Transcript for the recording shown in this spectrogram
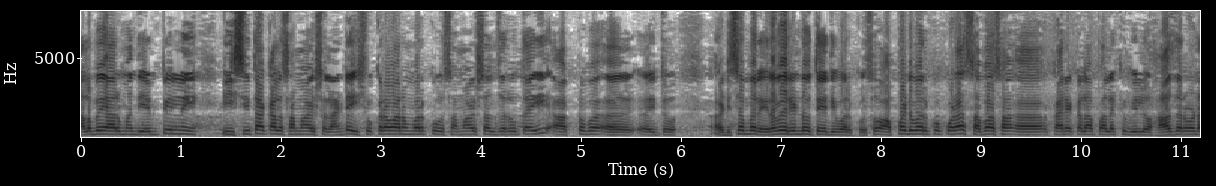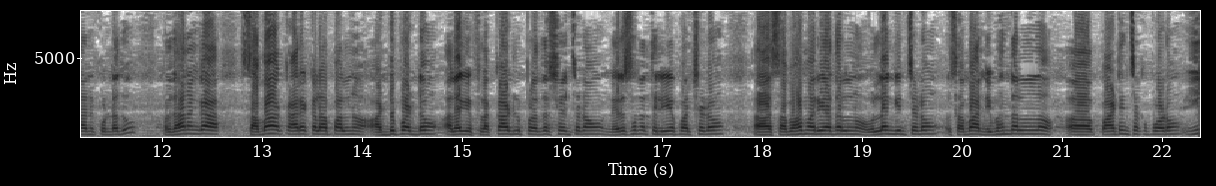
నలభై ఆరు మంది ఎంపీలని ఈ శీతాకాల సమావేశాలు అంటే ఈ శుక్రవారం వరకు సమావేశాలు జరుగుతాయి. అక్టోబర్ ఇటు డిసెంబర్ ఇరవై రెండో తేదీ వరకు. సో అప్పటి వరకు కూడా సభ కార్యకలాపాలకు వీళ్ళు హాజరవడానికి ఉండదు. ప్రధానంగా సభా కార్యకలాపాలను అడ్డుపడడం అలాగే ఫ్లక్కార్డులు ప్రదర్శించడం నిరసన తెలియపరచడం సభ సభా మర్యాదలను ఉల్లంఘించడం సభా నిబంధనలను పాటించకపోవడం ఈ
